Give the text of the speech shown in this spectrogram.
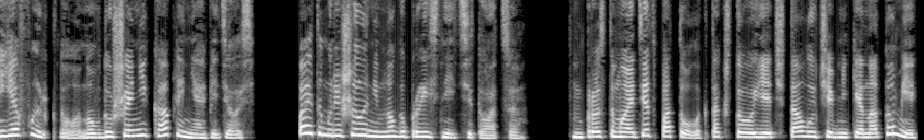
Я фыркнула, но в душе ни капли не обиделась, поэтому решила немного прояснить ситуацию. Просто мой отец патолог, так что я читала учебники анатомии,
